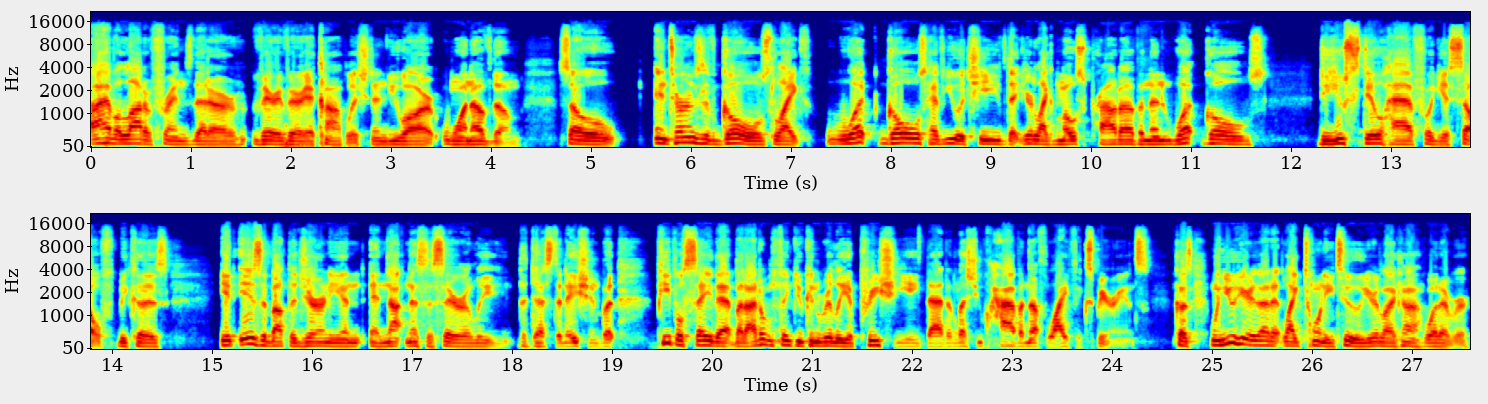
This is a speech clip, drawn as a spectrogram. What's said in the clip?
I have a lot of friends that are very, very accomplished, and you are one of them. So, in terms of goals, like what goals have you achieved that you're like most proud of? And then what goals do you still have for yourself? Because it is about the journey and and not necessarily the destination but people say that but i don't think you can really appreciate that unless you have enough life experience. Because when you hear that at like 22 you're like huh whatever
